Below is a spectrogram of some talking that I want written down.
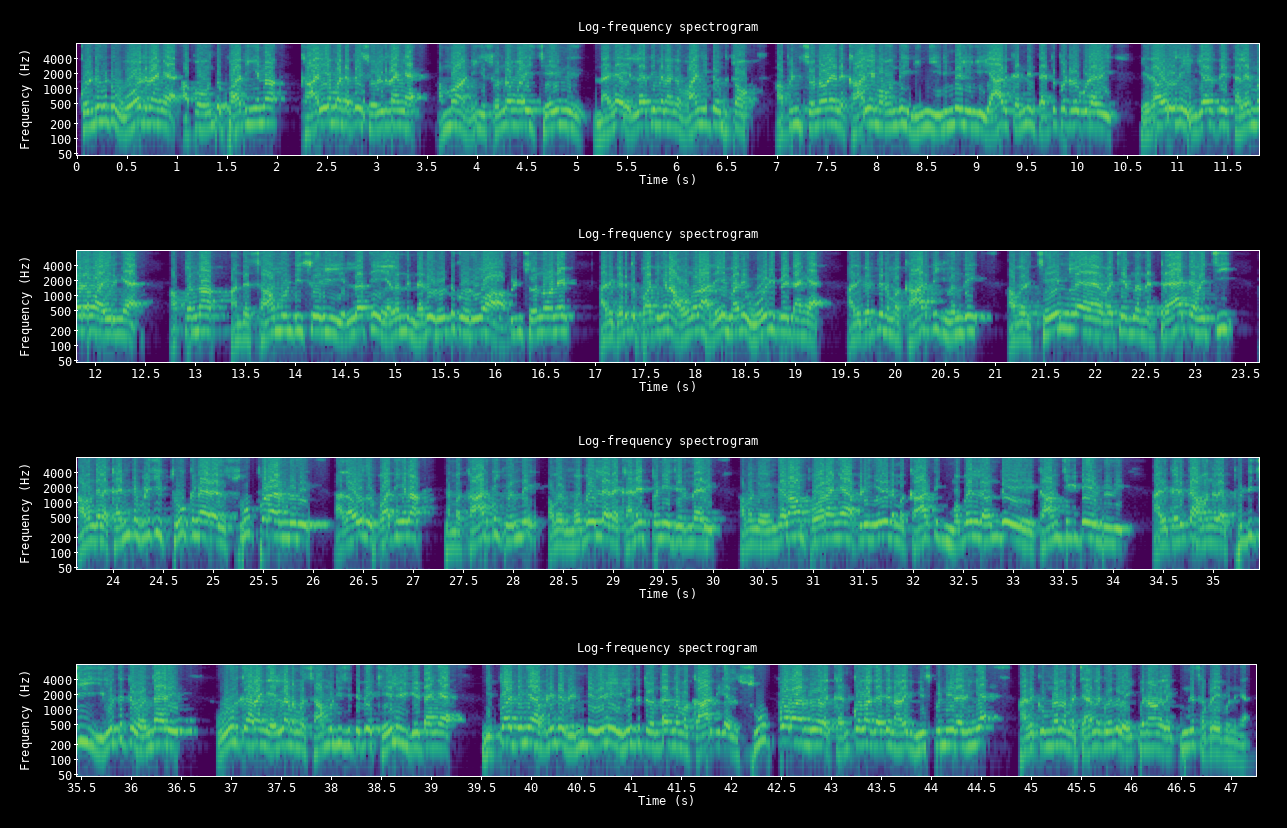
கொண்டுகிட்டு ஓடுறாங்க. அப்போ வந்து பாத்தீங்கன்னா காளியம்மாட்ட போய் சொல்றாங்க அம்மா நீங்க சொன்ன மாதிரி செயின் நகை எல்லாத்தையுமே நாங்க வாங்கிட்டு வந்துட்டோம். அப்படின்னு சொன்ன இந்த காளியம்மா வந்து நீங்க இனிமேல் நீங்க யாரு கண்ணையும் தட்டுப்பட்டுற கூடாது ஏதாவது எங்கேயாவது போய் தலைமுறைவா ஆயிருங்க அப்பந்தான் அந்த சாமுண்டீஸ்வரி எல்லாத்தையும் இழந்து நடு ரோட்டுக்கு வருவா. அப்படின்னு சொன்னோடனே அதுக்கடுத்து பாத்தீங்கன்னா அவங்களும் அதே மாதிரி ஓடி போயிட்டாங்க. அதுக்கடுத்து நம்ம கார்த்திக் வந்து அவர் செயின்ல வச்சிருந்த அந்த ட்ராக்கை வச்சு அவங்கள கண்டுபிடிச்சு தூக்குனாரு. அது சூப்பரா இருந்தது. அதாவது பாத்தீங்கன்னா நம்ம கார்த்திக் வந்து அவர் மொபைல்ல அதை கனெக்ட் பண்ணி வச்சிருந்தாரு. அவங்க எங்கெல்லாம் போறாங்க அப்படிங்கிறது நம்ம கார்த்திக் மொபைல்ல வந்து காமிச்சுக்கிட்டே இருந்தது. அதுக்கடுத்து அவங்கள பிடிச்சு இழுத்துட்டு வந்தாரு. ஊருக்காரங்க எல்லாம் நம்ம சாமுண்டி சிட்டு போய் கேள்வி கேட்டாங்க. நிப்பாட்டுங்க அப்படின்னு ரெண்டு பேரையும் இழுத்துட்டு வந்தாரு நம்ம கார்த்திக். அது சூப்பரா இருந்தது. கண்கொள்ளா காட்சி நாளைக்கு மிஸ் பண்ணிடாதீங்க. அதுக்கு முன்னாடி நம்ம சேனலுக்கு வந்து லைக் பண்ணுவாங்க. லைக் பண்ணுங்க சப்ஸ்கிரைப் பண்ணுங்க.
